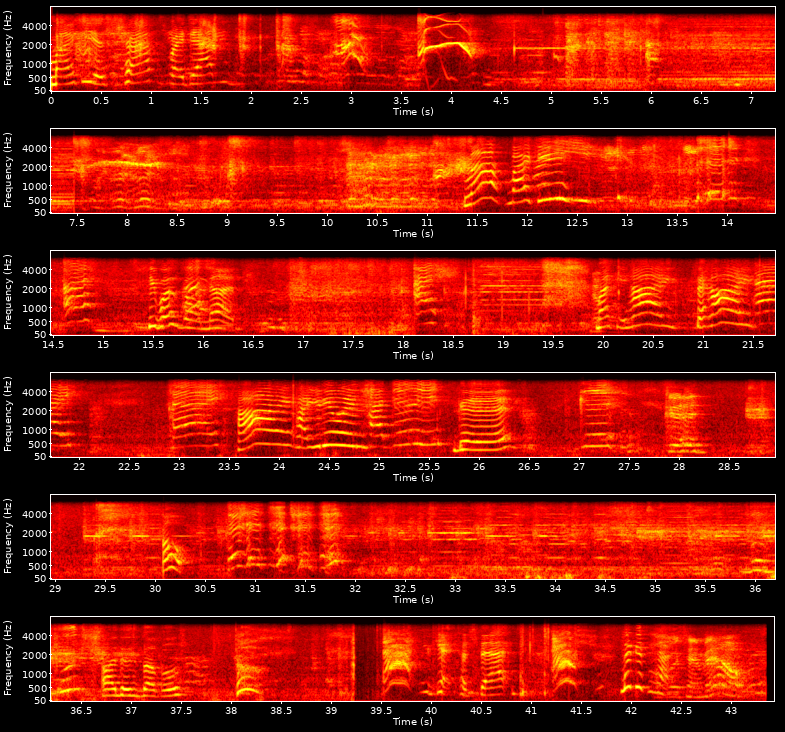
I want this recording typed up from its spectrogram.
Mikey is trapped by Daddy's... Laugh, Mikey! He was going nuts. Mikey, hi. Say hi. Hi. Hi. Hi. How you doing? How doing? Good. Good. Good. Are those bubbles? ah! You can't touch that. Ah! Look at that. Put him out.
